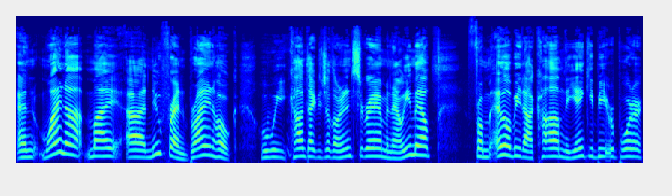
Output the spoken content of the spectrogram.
And why not my uh, new friend, Bryan Hoch, who we contact each other on Instagram and now email from MLB.com, the Yankee beat reporter.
